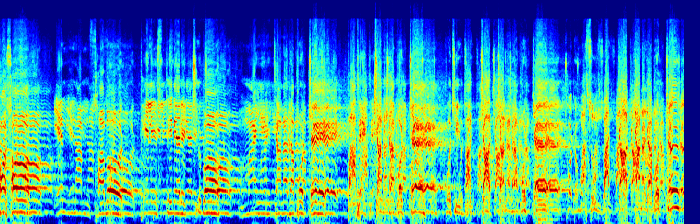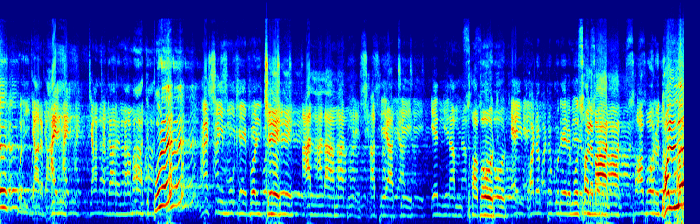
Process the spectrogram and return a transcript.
কসম, এর নাম সবর। ফিলিস্তিনের যুবক মায়ের জানাজা পড়ছে, বাপের জানাজা পড়ছে, কচি বাচ্চা জানাজা পড়ছে, ছোট মাসুম বাচ্চা জানাজা পড়ছে জানাজার নামাজ পড়ে হাসি মুখে বলছে আল্লাহ আমাদের সাথে আছে। এর নাম সবর। এই ঘটকপুকুরের মুসলমান সবর ধরলে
